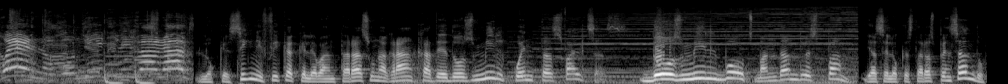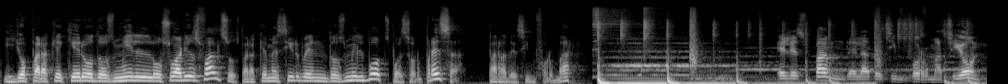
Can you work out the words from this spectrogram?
bueno, bonito y barato. Lo que significa que levantarás una granja de 2.000 cuentas falsas. 2.000 bots mandando spam. Ya sé lo que estarás pensando. ¿Y yo para qué quiero 2.000 usuarios falsos? ¿Para qué me sirven 2.000 bots? Pues sorpresa, para desinformar. El spam de la desinformación.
